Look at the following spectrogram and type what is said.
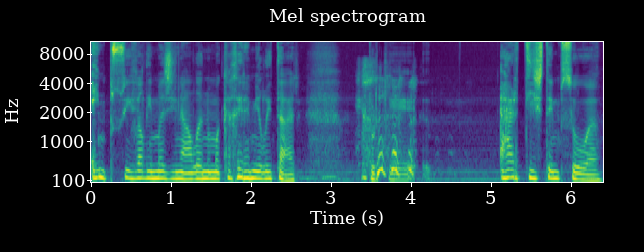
é impossível imaginá-la numa carreira militar, porque a artista em pessoa.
